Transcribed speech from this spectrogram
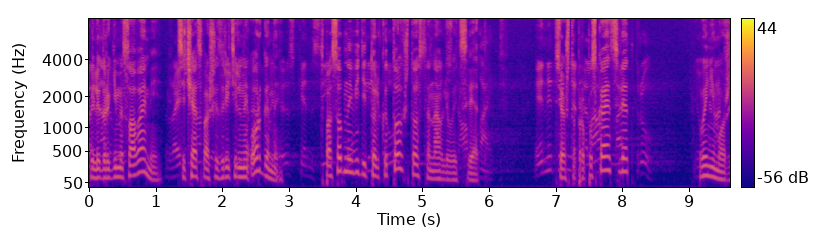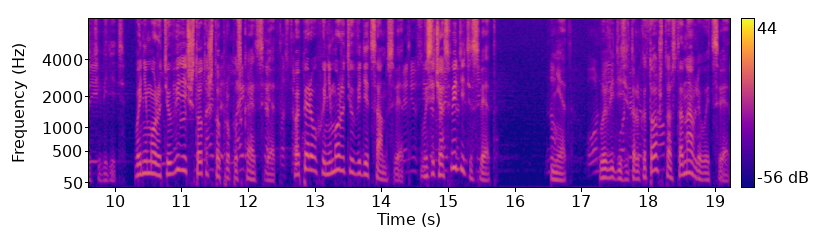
Или другими словами, сейчас ваши зрительные органы способны видеть только то, что останавливает свет. Все, что пропускает свет, Вы не можете видеть. Вы не можете увидеть что-то, что пропускает свет. Во-первых, вы не можете увидеть сам свет. Вы сейчас видите свет? Нет. Вы видите только то, что останавливает свет.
